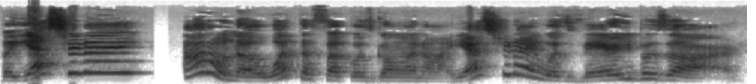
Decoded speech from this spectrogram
But yesterday, I don't know what the fuck was going on. Yesterday was very bizarre.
